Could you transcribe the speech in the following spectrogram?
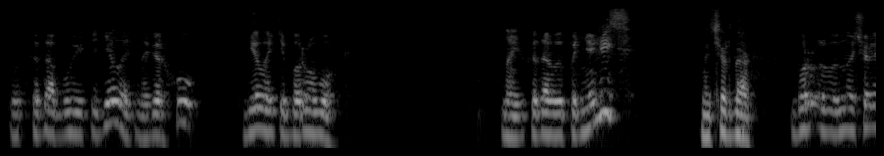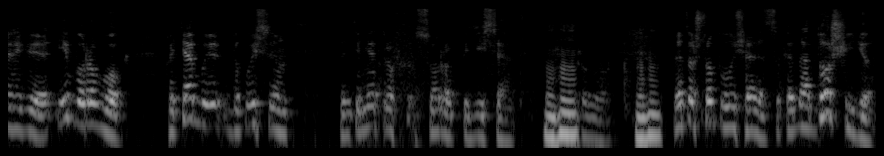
вот когда будете делать, наверху делайте боровок. Значит, когда вы поднялись На чердак. бор- на чердаке и боровок, хотя бы, допустим, сантиметров 40-50 Угу, угу. Это что получается? Когда дождь идет,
